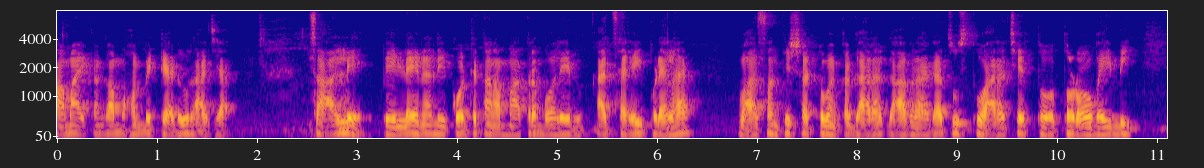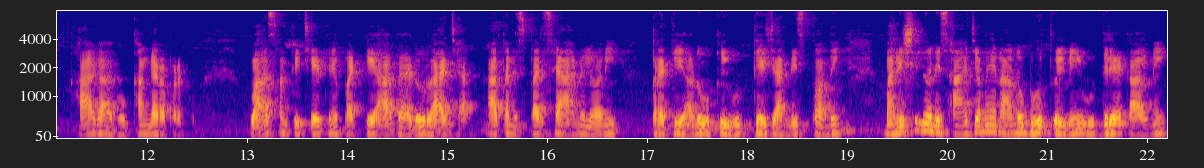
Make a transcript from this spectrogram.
అమాయకంగా మొహం పెట్టాడు రాజా. చాలే పెళ్ళైనా నీ కొంటతనం మాత్రం పోలేదు. అది సరే ఇప్పుడు ఎలా వాసంతి షర్టు వంక గార గాబరాగా చూస్తూ అరచేత్తో తొడవబైంది ఆగాగు కంగారపడకు. వాసంతి చేతిని పట్టి ఆపాడు రాజా. అతని స్పర్శ ఆమెలోని ప్రతి అణువుకి ఉత్తేజాన్ని ఇస్తోంది మనిషిలోని సహజమైన అనుభూతుల్ని ఉద్రేకాల్ని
